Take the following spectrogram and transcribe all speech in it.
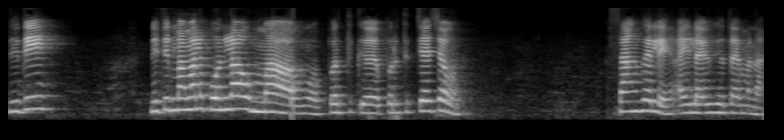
दीदी नितीन मामाला फोन लाव मा प्रतीक प्रतीकच्या याच्याहून सांग झाले आई लाईव्ह घेत आहे म्हणा.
